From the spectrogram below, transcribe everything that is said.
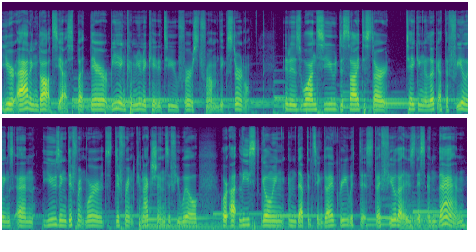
you're adding dots, yes, but they're being communicated to you first from the external. It is once you decide to start taking a look at the feelings and using different words, different connections, if you will, or at least going in depth and saying, Do I agree with this? Do I feel that is this? And then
